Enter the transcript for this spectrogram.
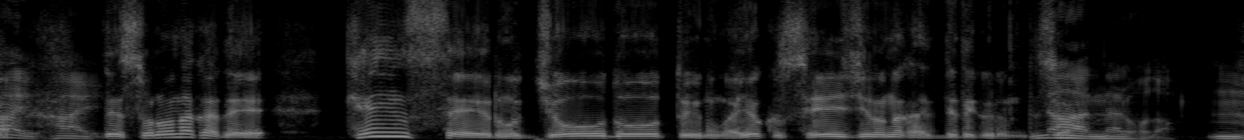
はいはい、でその中で県政の情動というのがよく政治の中で出てくるんですよ。なるほど、うん、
